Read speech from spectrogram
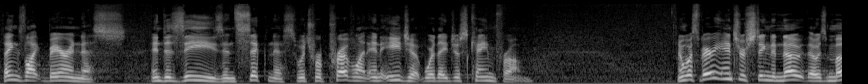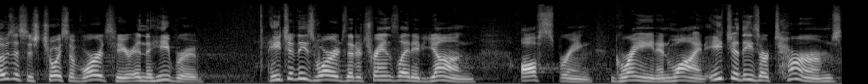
Things like barrenness and disease and sickness, which were prevalent in Egypt where they just came from. And what's very interesting to note, though, is Moses' choice of words here in the Hebrew. Each of these words that are translated young, offspring, grain, and wine, each of these are terms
